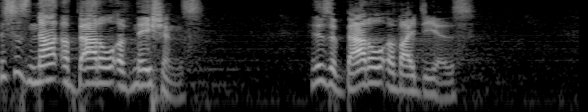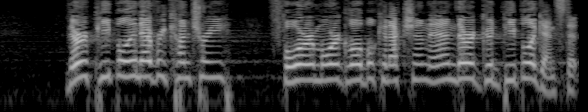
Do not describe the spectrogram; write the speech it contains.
This is not a battle of nations. It is a battle of ideas. There are people in every country for more global connection, and there are good people against it.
